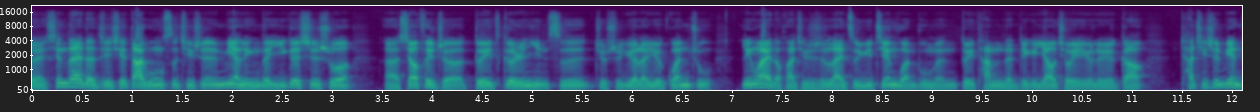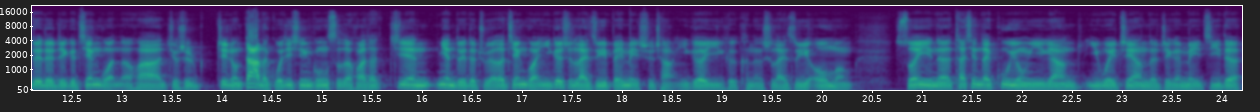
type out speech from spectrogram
对现在的这些大公司，其实面临的一个是说，呃，消费者对个人隐私就是越来越关注；另外的话，其实是来自于监管部门对他们的这个要求也越来越高。它其实面对的这个监管的话，就是这种大的国际性公司的话，它见面对的主要的监管，一个是来自于北美市场，一个一个可能是来自于欧盟。所以呢，他现在雇佣一样一位这样的这个美籍的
